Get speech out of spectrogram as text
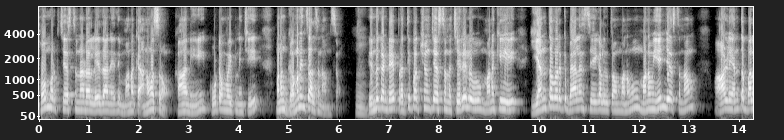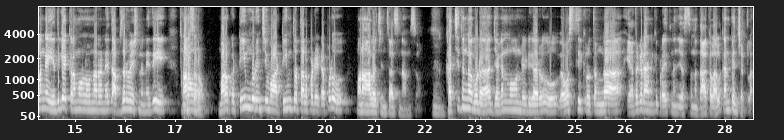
హోంవర్క్ చేస్తున్నాడా లేదా అనేది మనకి అనవసరం. కానీ కూటమి వైపు నుంచి మనం గమనించాల్సిన అంశం. ఉమ్, ఎందుకంటే ప్రతిపక్షం చేస్తున్న చర్యలు మనకి ఎంతవరకు బ్యాలెన్స్ చేయగలుగుతాం మనము? మనం ఏం చేస్తున్నాం? వాళ్ళు ఎంత బలంగా ఎదిగే క్రమంలో ఉన్నారనేది అబ్జర్వేషన్ అనేది మనం. మరొక టీం గురించి ఆ టీంతో తలపడేటప్పుడు మనం ఆలోచించాల్సిన అంశం. ఖచ్చితంగా కూడా జగన్మోహన్ రెడ్డి గారు వ్యవస్థీకృతంగా ఎదగడానికి ప్రయత్నం చేస్తున్న దాఖలాలు కనిపించట్లా.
